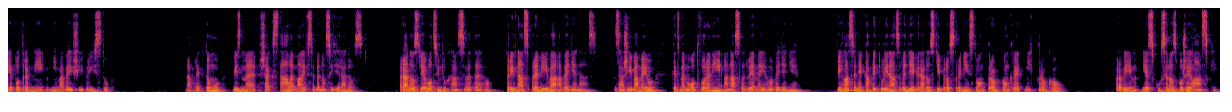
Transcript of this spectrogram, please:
je potrebný vnímavejší prístup. Napriek tomu by sme však stále mali v sebe nosiť radosť. Radosť je ovocím Ducha Svetého, ktorý v nás prebýva a vedie nás. Zažívame ju, keď sme mu otvorení a nasledujeme jeho vedenie. Vyhlásenie kapituly nás vedie k radosti prostredníctvom troch konkrétnych krokov. Prvým je skúsenosť Božej lásky,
